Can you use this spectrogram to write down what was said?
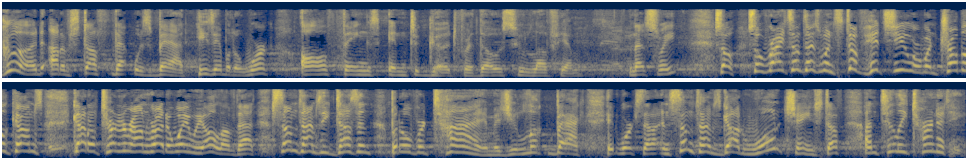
good out of stuff that was bad. He's able to work all things into good for those who love Him. Isn't that sweet? So, so right, sometimes when stuff hits you or when trouble comes, God will turn it around right away. We all love that. Sometimes He doesn't, but over time, as you look back, it works that out. And sometimes God won't change stuff until eternity.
